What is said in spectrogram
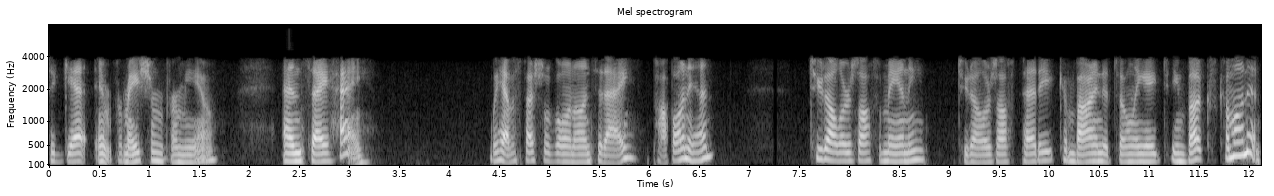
to get information from you and say, hey, we have a special going on today. Pop on in. $2 off a mani, $2 off pedi. Combined, it's only 18 bucks. Come on in.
